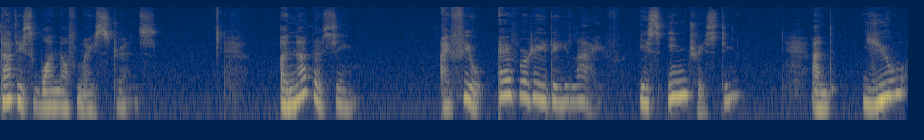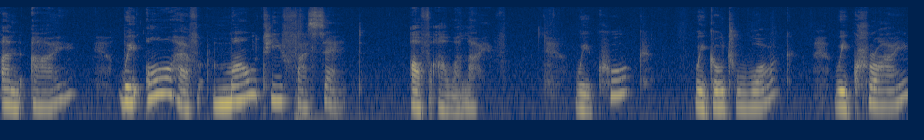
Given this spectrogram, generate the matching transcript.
That is one of my strengths. Another thing, I feel everyday life is interesting. And you and I, we all have multifaceted of our life. We cook, we go to work, we cry,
